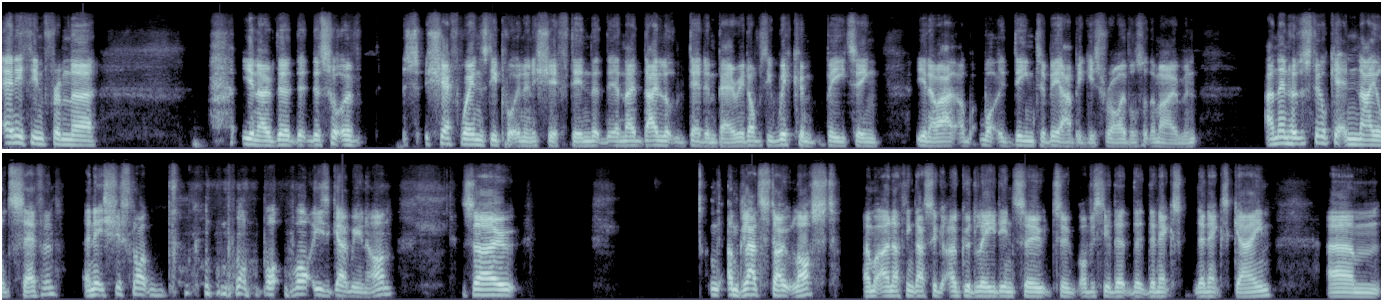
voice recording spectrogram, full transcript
anything from the, you know, the the, the sort of Sheff Wednesday putting in a shift in that, and they, they look dead and buried. Obviously, Wycombe beating, you know, our- what are deemed to be our biggest rivals at the moment, and then Huddersfield getting nailed seven, and it's just like, what, what what is going on? So I'm glad Stoke lost, um, and I think that's a, a good lead into to obviously the, the, the next the next game. Um,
